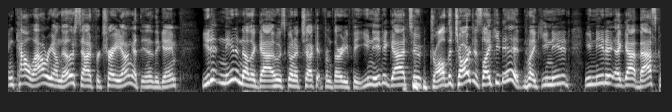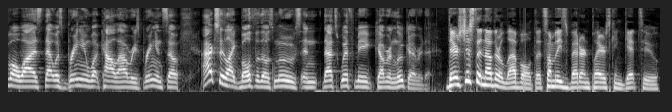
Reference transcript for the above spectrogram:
And Kyle Lowry on the other side for Trae Young at the end of the game you didn't need another guy who's going to chuck it from 30 feet. You need a guy to draw the charges like he did. Like you needed, you needed a guy basketball wise that was bringing what Kyle Lowry's bringing. So I actually like both of those moves, and that's with me covering Luke every day. There's just another level that some of these veteran players can get to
